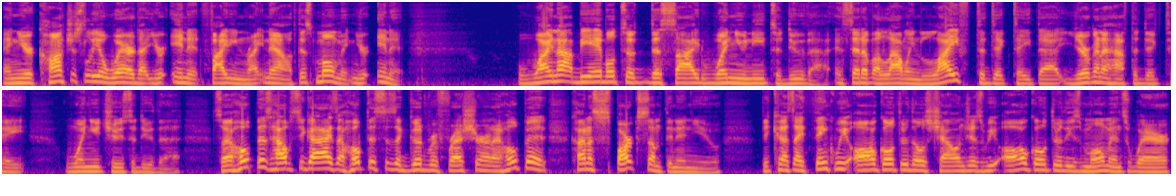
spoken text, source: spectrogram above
And you're consciously aware that you're in it fighting right now. At this moment, you're in it. Why not be able to decide when you need to do that? Instead of allowing life to dictate that, you're going to have to dictate when you choose to do that. So I hope this helps you guys. I hope this is a good refresher and I hope it kind of sparks something in you because I think we all go through those challenges. We all go through these moments where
